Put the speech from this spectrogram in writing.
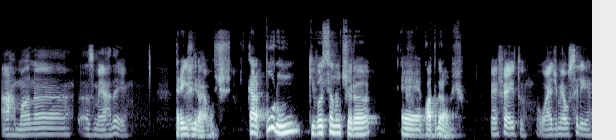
armando as merda aí. Três três graus. Cara, por um que você não tira é, 4 graus. Perfeito. O Ed me auxilia.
